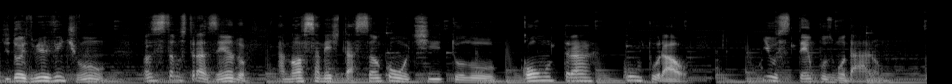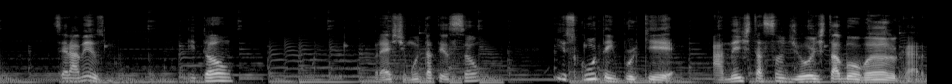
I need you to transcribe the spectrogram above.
de 2021, nós estamos trazendo a nossa meditação com o título Contracultural. E os tempos mudaram. Será mesmo? Então, preste muita atenção e escutem, porque a meditação de hoje está bombando, cara.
